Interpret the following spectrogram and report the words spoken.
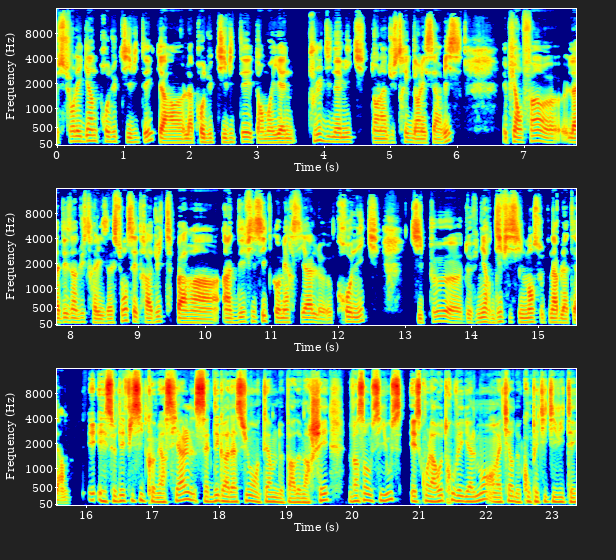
sur les gains de productivité, car la productivité est en moyenne plus dynamique dans l'industrie que dans les services. Et puis enfin, euh, la désindustrialisation s'est traduite par un, déficit commercial euh, chronique qui peut euh, devenir difficilement soutenable à terme. Et, ce déficit commercial, cette dégradation en termes de part de marché, Vincent Oussious, est-ce qu'on la retrouve également en matière de compétitivité?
